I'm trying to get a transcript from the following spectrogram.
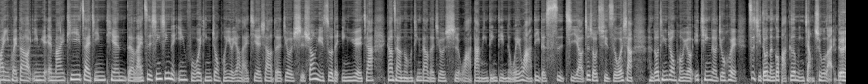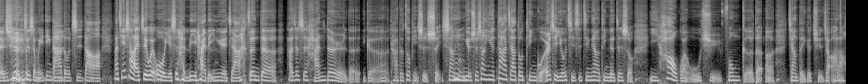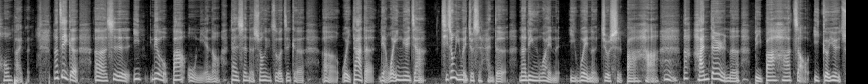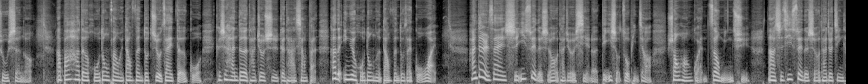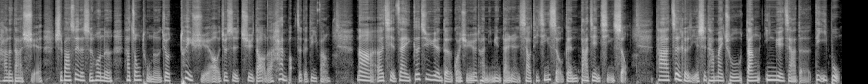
欢迎回到音乐 MIT。在今天的来自星星的音符，为听众朋友要来介绍的就是双鱼座的音乐家。刚才呢，我们听到的就是哇，大名鼎鼎的维瓦蒂的《四季》啊。这首曲子，我想很多听众朋友一听呢，就会自己都能够把歌名讲出来，对不对？曲名是什么，一定大家都知道啊。那接下来这位哦，也是很厉害的音乐家，真的，他就是韩德尔的一个呃，他的作品是水上音乐。水上音乐大家都听过，而且尤其是今天要听的这首。以号管舞曲风格的呃这样的一个曲子叫阿拉轰牌本，那这个呃是一六八五年哦诞生的双鱼座这个呃伟大的两位音乐家，其中一位就是韩德尔，那另外呢一位呢就是巴哈。嗯，那韩德尔呢比巴哈早一个月出生哦，那巴哈的活动范围大部分都只有在德国，可是韩德尔他就是跟他相反，他的音乐活动呢大部分都在国外。韩德尔在十一岁的时候，他就写了第一首作品，叫《双簧管奏鸣曲》。那十七岁的时候，他就进哈勒大学。十八岁的时候呢，他中途呢就退学哦，就是去到了汉堡这个地方。那而且在歌剧院的管弦乐团里面担任小提琴手跟大键琴手。他这个也是他迈出当音乐家的第一步。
